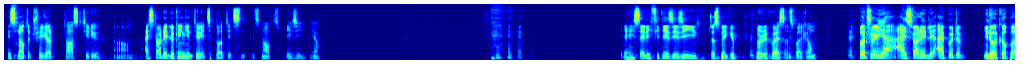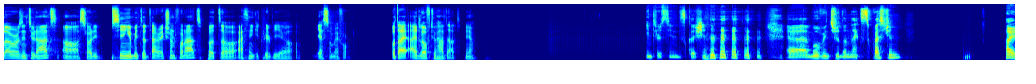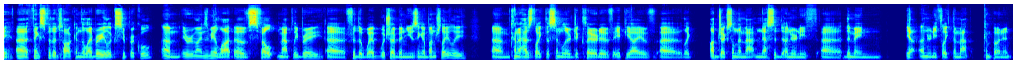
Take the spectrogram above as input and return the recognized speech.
it's not a trivial task to do. Um, I started looking into it, but it's it's not easy. Yeah. yeah, he said if it is easy, just make a pull request. That's welcome. But really, yeah, I started. I put a you know a couple hours into that. Uh, started seeing a bit of direction for that, but uh, I think it will be uh, yeah some effort. But I, I'd love to have that. Yeah. Interesting discussion. uh, moving to the next question. Hi, uh, thanks for the talk. And the library looks super cool. Um, it reminds me a lot of Svelte MapLibre uh, for the web, which I've been using a bunch lately. Um, kind of has like the similar declarative API of uh, like objects on the map nested underneath uh, the main, yeah, underneath like the map component.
